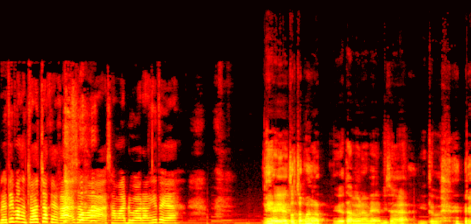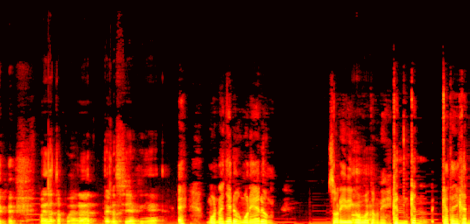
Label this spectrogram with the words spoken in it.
Berarti emang cocok ya kak sama sama dua orang itu ya? Iya iya cocok banget. Nggak tahu kenapa ya bisa gitu. Main cocok banget terus ya akhirnya eh mau nanya dong mau nanya dong. Sorry nih gue potong nih. Kan kan katanya kan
